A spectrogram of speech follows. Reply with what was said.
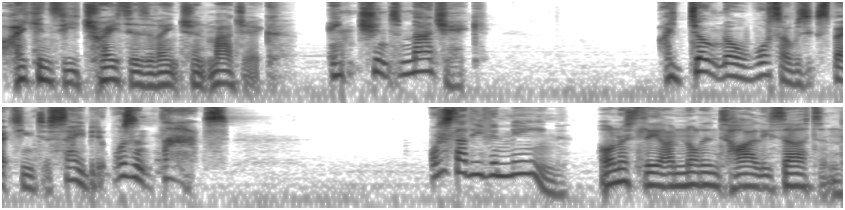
I can see traces of ancient magic. Ancient magic? I don't know what I was expecting you to say, but it wasn't that. What does that even mean? Honestly, I'm not entirely certain.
